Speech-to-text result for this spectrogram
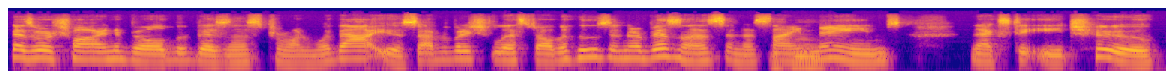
Because we're trying to build the business to run without you. So everybody should list all the who's in their business and assign Mhm. names next to each who.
